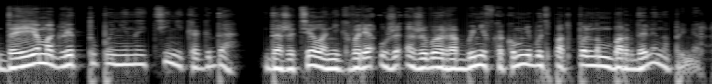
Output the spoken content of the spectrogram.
Да ее могли тупо не найти никогда. Даже тело, не говоря уже о живой рабыне в каком-нибудь подпольном борделе, например.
